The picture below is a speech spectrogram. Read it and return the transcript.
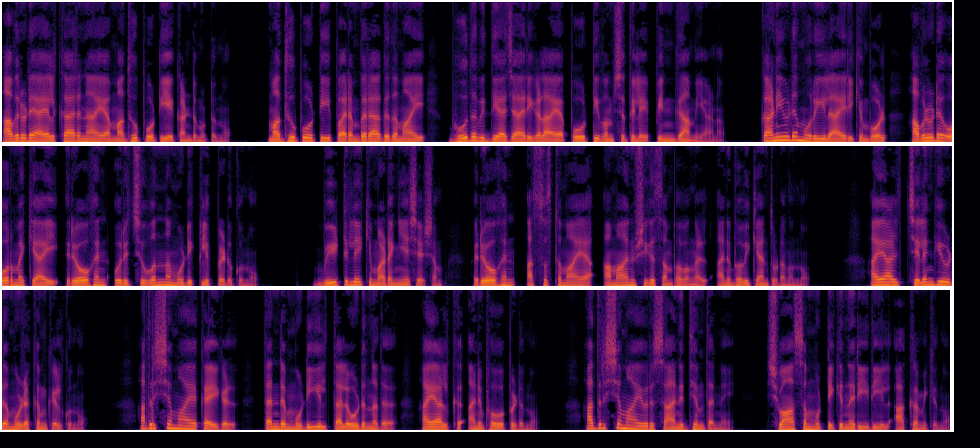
അവരുടെ അയൽക്കാരനായ മധുപോട്ടിയെ കണ്ടുമുട്ടുന്നു. മധുപോട്ടി പരമ്പരാഗതമായി ഭൂതവിദ്യാചാരികളായ പോട്ടി വംശത്തിലെ പിൻഗാമിയാണ്. കണിയുടെ മുറിയിലായിരിക്കുമ്പോൾ അവളുടെ ഓർമ്മയ്ക്കായി രോഹൻ ഒരു ചുവന്ന മുടി ക്ലിപ്പെടുക്കുന്നു. വീട്ടിലേക്ക് മടങ്ങിയ ശേഷം രോഹൻ അസ്വസ്ഥമായ അമാനുഷിക സംഭവങ്ങൾ അനുഭവിക്കാൻ തുടങ്ങുന്നു. അയാൾ ചിലങ്കിയുടെ മുഴക്കം കേൾക്കുന്നു. അദൃശ്യമായ കൈകൾ തന്റെ മുടിയിൽ തലോടുന്നത് അയാൾക്ക് അനുഭവപ്പെടുന്നു. അദൃശ്യമായൊരു സാന്നിധ്യം തന്നെ ശ്വാസം മുട്ടിക്കുന്ന രീതിയിൽ ആക്രമിക്കുന്നു.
